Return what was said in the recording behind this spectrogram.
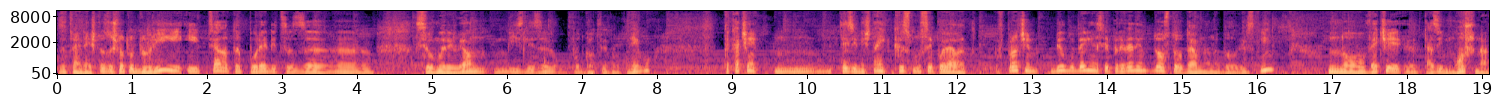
за това нещо, защото дори и цялата поредица за а, Силмарилион излиза подготвена от него. Така че м- тези неща и късно се появят. Впрочем, Билбо Бегин се е преведен доста отдавна на български, но вече е, тази мощна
